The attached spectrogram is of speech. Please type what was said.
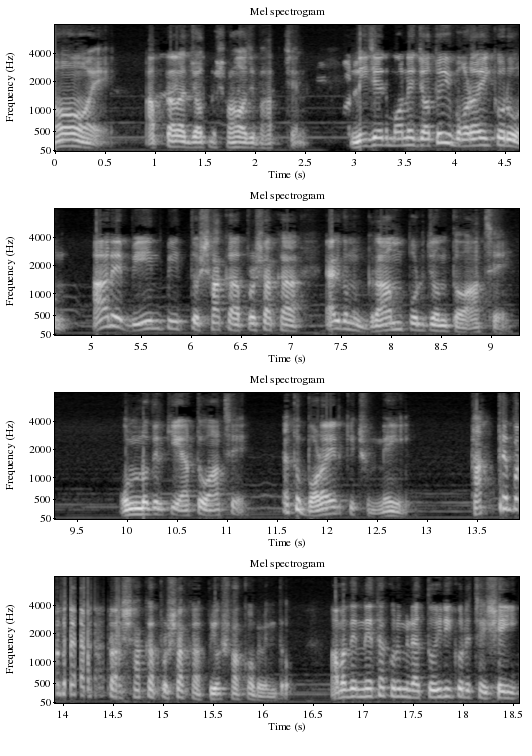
নয়। আপনারা যত সহজ ভাবছেন, নিজের মনে যতই বড়াই করুন আরে বিএনপির তো শাখা প্রশাখা একদম গ্রাম পর্যন্ত আছে। অন্যদের কি এত আছে? এত বড়াইয়ের কিছু নেই। থাকতে পারে আপনার শাখা প্রশাখা, প্রিয় সকবৃন্দ আমাদের নেতাকর্মীরা তৈরি করেছে সেই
